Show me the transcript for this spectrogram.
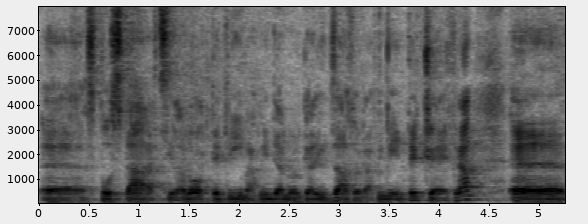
eh, spostarsi la notte prima, quindi hanno organizzato il rapimento, eccetera, eh,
